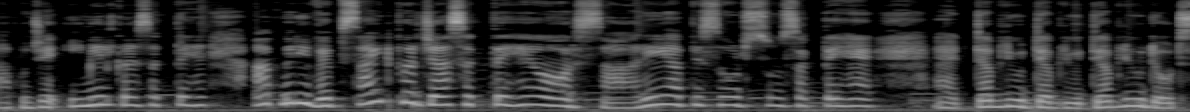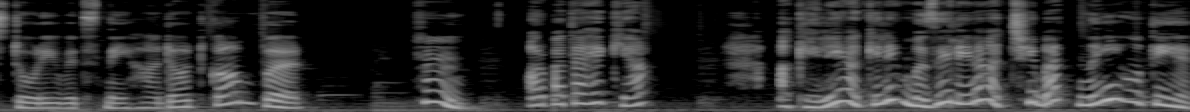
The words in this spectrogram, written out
आप मुझे ईमेल कर सकते हैं, आप मेरी वेबसाइट पर जा सकते हैं और सारे एपिसोड सुन सकते हैं at W W W dot story with Sneha dot com पर। हम्म और पता है क्या? अकेले अकेले मज़े लेना अच्छी बात नहीं होती है।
